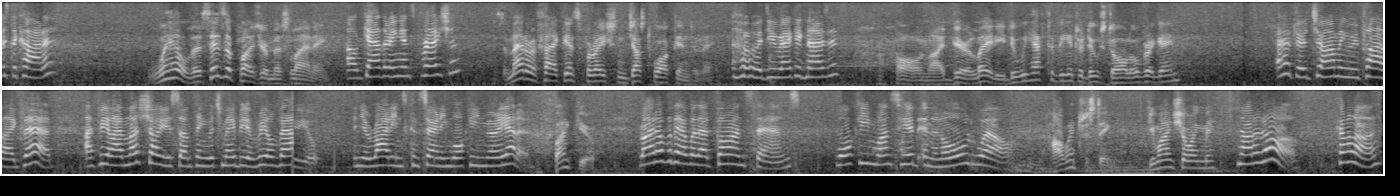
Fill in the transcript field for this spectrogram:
Mr. Carter. Well, this is a pleasure, Miss Lanning. Out gathering inspiration? As a matter of fact, inspiration just walked into me. Oh, would you recognize it? Oh, my dear lady, do we have to be introduced all over again? After a charming reply like that, I feel I must show you something which may be of real value to you in your writings concerning Joaquin Murrieta. Thank you. Right over there where that barn stands, Joaquin once hid in an old well. Hmm, how interesting. Do you mind showing me? Not at all. Come along.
